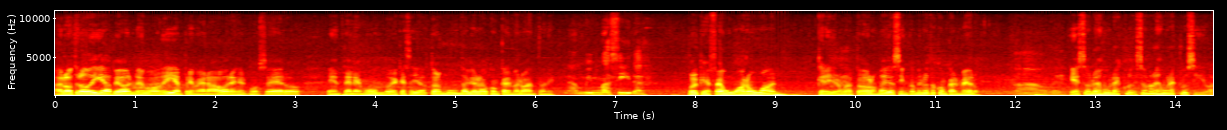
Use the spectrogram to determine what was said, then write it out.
Al otro día veo el nuevo día en primera hora, en el vocero, en Telemundo, en qué sé yo. Todo el mundo había hablado con Carmelo Anthony. La misma cita. Porque fue un one-on-one que le dieron a todos los medios cinco minutos con Carmelo. Ah, ok. Y eso no es una, exclu- eso no es una exclusiva.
